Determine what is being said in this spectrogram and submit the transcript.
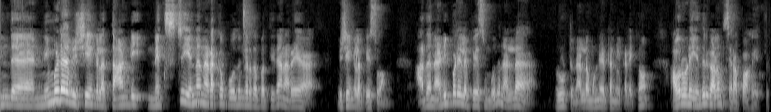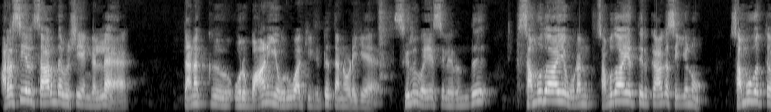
இந்த நிமிட விஷயங்களை தாண்டி நெக்ஸ்ட் என்ன நடக்க போகுதுங்கிறத பற்றி தான் நிறைய விஷயங்களை பேசுவாங்க. அதன் அடிப்படையில் பேசும்போது நல்ல ரூட் நல்ல முன்னேற்றங்கள் கிடைக்கும். அவருடைய எதிர்காலம் சிறப்பாக இருக்கும். அரசியல் சார்ந்த விஷயங்கள்ல தனக்கு ஒரு பாணியை உருவாக்கிக்கிட்டு தன்னுடைய சிறு வயசிலிருந்து சமுதாய உடன் சமுதாயத்திற்காக செய்யணும் சமூகத்தை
